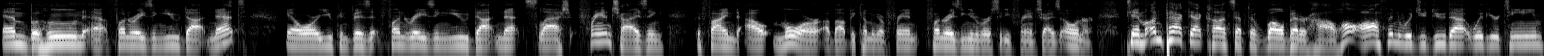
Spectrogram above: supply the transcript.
m Bahoon at fundraisingu.net or you can visit fundraisingu.net slash franchising to find out more about becoming a fran- fundraising university franchise owner. Tim, unpack that concept of well, better, how. How often would you do that with your team?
